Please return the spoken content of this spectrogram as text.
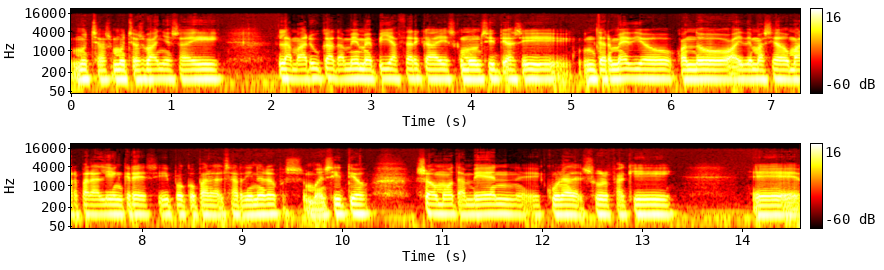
muchos, muchos baños ahí. La Maruca también me pilla cerca y es como un sitio así intermedio. Cuando hay demasiado mar para Liencres y poco para el sardinero, pues es un buen sitio. Somo también, eh, cuna del surf aquí. Eh,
